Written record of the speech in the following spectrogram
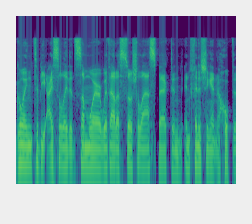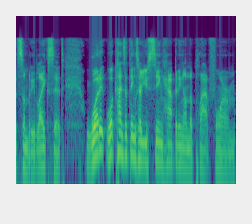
going to be isolated somewhere without a social aspect and, and finishing it and hope that somebody likes it. What what kinds of things are you seeing happening on the platform?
